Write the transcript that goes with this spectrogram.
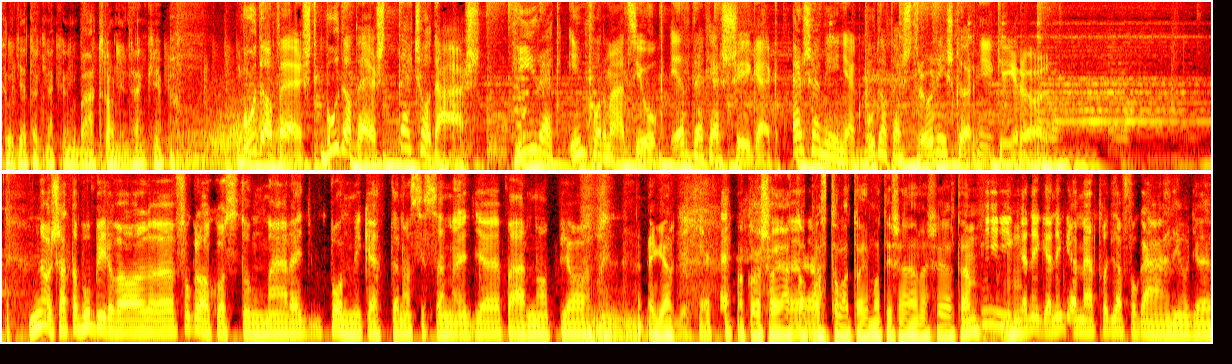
küldjetek nekünk bátran mindenképp. Budapest, Budapest, te csodás! Hírek, információk, érdekességek, események Budapestről és környékéről. Nos, hát a Bubirval foglalkoztunk már egy pont mi ketten, azt hiszem egy pár napja. Igen, egy akkor a saját tapasztalataimat is elmeséltem. Igen, uh-huh. igen, igen, mert hogy le fog állni, ugye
